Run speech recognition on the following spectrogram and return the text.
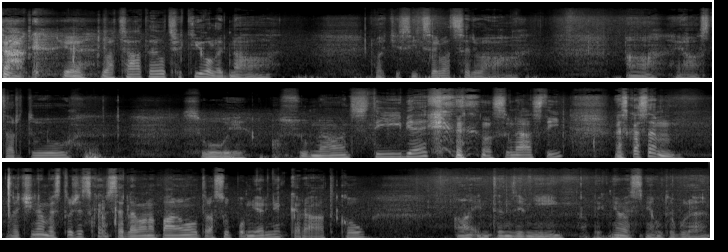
Tak, je 23. ledna 2022 a já startuju svůj 18. běh. 18. Dneska jsem začínám ve Stožeckém sedle, mám naplánovanou trasu poměrně krátkou, ale intenzivní a pěkně ve sněhu to bude.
